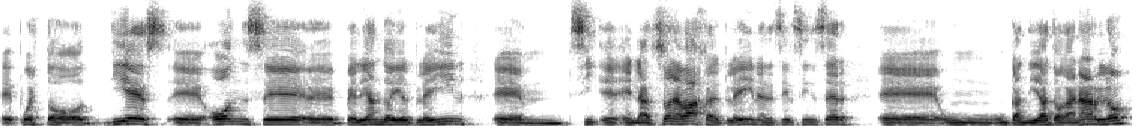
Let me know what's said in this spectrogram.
eh, puesto 10, 11, eh, eh, peleando ahí el play-in, em, en la zona baja del play-in, es decir, sin ser un, candidato a ganarlo,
